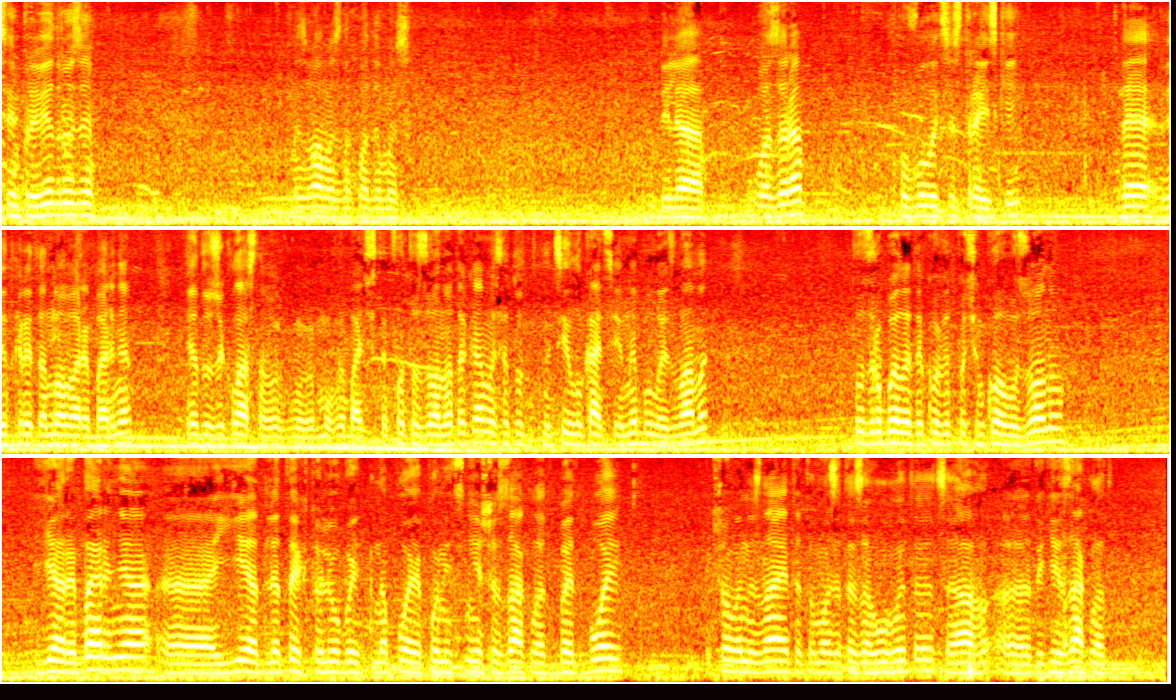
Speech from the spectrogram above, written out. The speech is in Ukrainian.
Всім привіт, друзі! Ми з вами знаходимось біля озера по вулиці Стрийській, де відкрита нова риберня. Є дуже класно, ви могли бачити, фотозона така. Ми ще тут на цій локації не були з вами. Тут зробили таку відпочинкову зону. Є риберня, е, є для тих, хто любить напої поміцніше заклад Bad Boy. Якщо ви не знаєте, то можете загуглити. Це е, такий заклад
